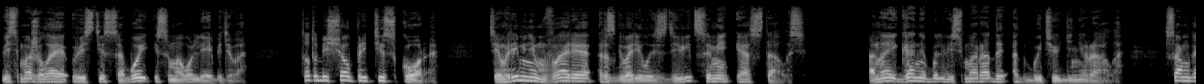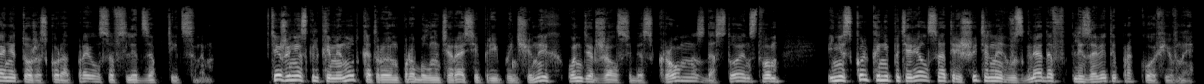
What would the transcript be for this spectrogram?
весьма желая увести с собой и самого Лебедева. Тот обещал прийти скоро. Тем временем Варя разговорилась с девицами и осталась. Она и Ганя были весьма рады отбытию генерала. Сам Ганя тоже скоро отправился вслед за Птицыным. В те же несколько минут, которые он пробыл на террасе при Панчиных, он держал себя скромно, с достоинством и нисколько не потерялся от решительных взглядов Лизаветы Прокофьевны,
